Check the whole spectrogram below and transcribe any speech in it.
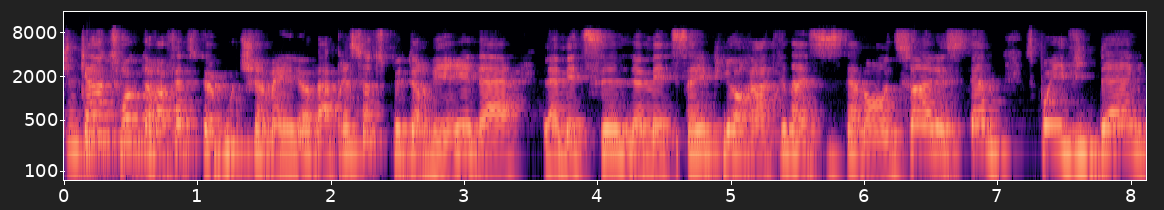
Puis quand tu vois que tu auras fait ce bout de chemin-là, ben après ça, tu peux te revirer vers la médecine, le médecin, puis là, rentrer dans le système. On dit ça, le système, c'est pas évident.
